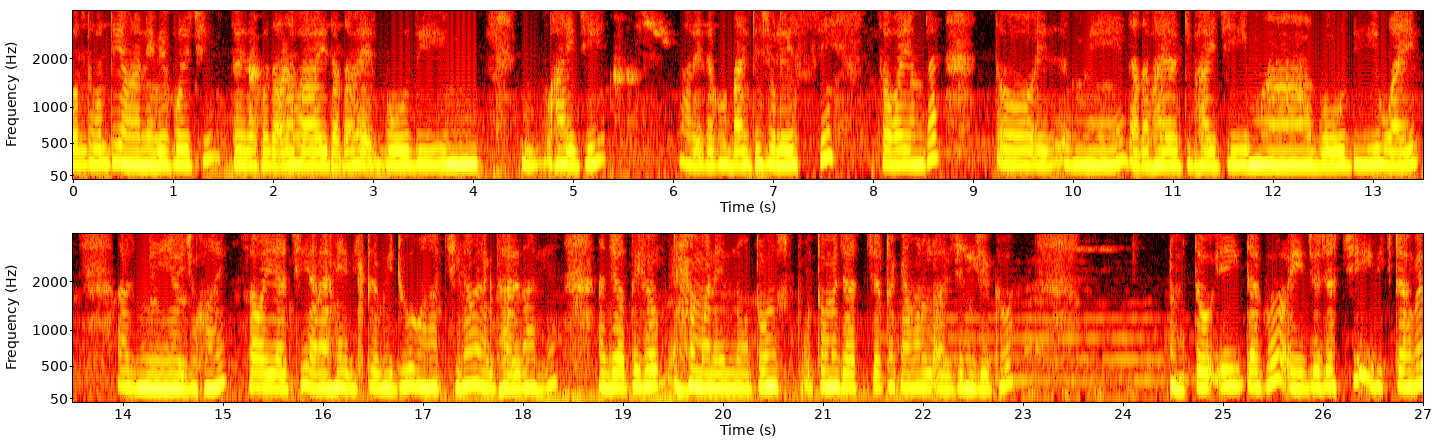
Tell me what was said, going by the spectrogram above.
বলতে বলতেই আমরা নেমে পড়েছি। তো এই দেখো, দাদা ভাই, দাদা ভাইয়ের বৌদি ভাইজি, আর এই দেখো, বাড়িতে চলে এসেছি সবাই আমরা। তো এই মেয়ে, দাদা ভাই, আর কি ভাইজি, মা, বৌদি ওয়াইফ আর মেয়ে ওই যে ওখানে সবাই আছি। আর আমি এদিকটা ভিডিও বানাচ্ছিলাম এক ধারে দাঁড়িয়ে। আর যতই হোক মানে নতুন প্রথমে যাচ্ছে, ওটা কেমন লাগছে নিজেকেও। তো এই দেখো, এই যে যাচ্ছি, এদিকটা হবে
